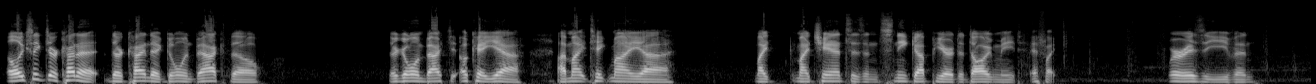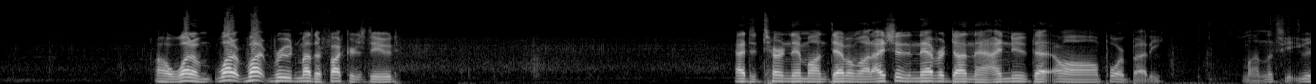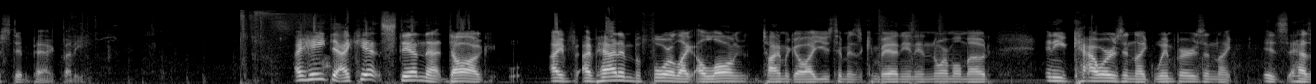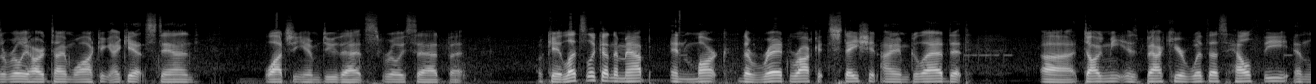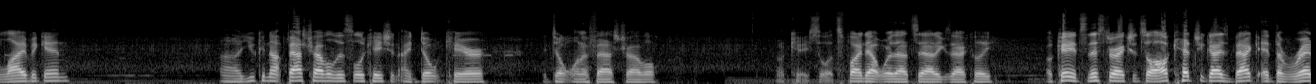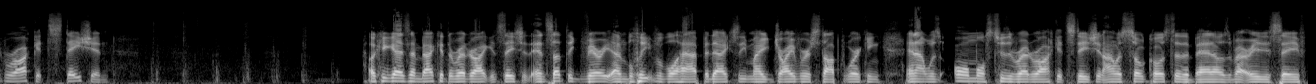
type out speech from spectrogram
It looks like they're kind of they're kind of going back though. They're going back to okay, yeah. I might take my uh my my chances and sneak up here to dog meat if I Where is he even? Oh, what a what what rude motherfuckers, dude. Had to turn them on demo mode. I should have never done that. I knew that. Oh, poor buddy. Come on, let's get you a stim pack, buddy. I hate that. I can't stand that dog. I've I've had him before, like a long time ago. I used him as a companion in normal mode, and he cowers and like whimpers and like is has a really hard time walking. I can't stand watching him do that. It's really sad, but okay. Let's look on the map and mark the Red Rocket Station. I am glad that uh, Dogmeat is back here with us, healthy and live again. Uh, you cannot fast travel this location. I don't care. I don't want to fast travel. Okay, so let's find out where that's at exactly. Okay, it's this direction, so I'll catch you guys back at the Red Rocket Station. Okay guys, I'm back at the Red Rocket Station, and something very unbelievable happened. Actually, my driver stopped working, and I was almost to the Red Rocket Station. I was so close to the bed, I was about ready to save.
